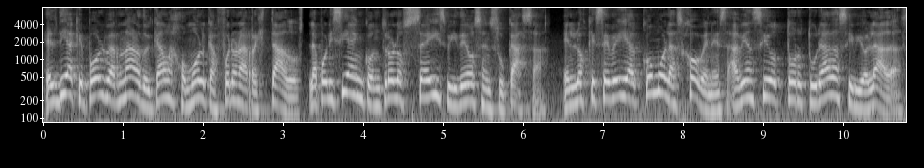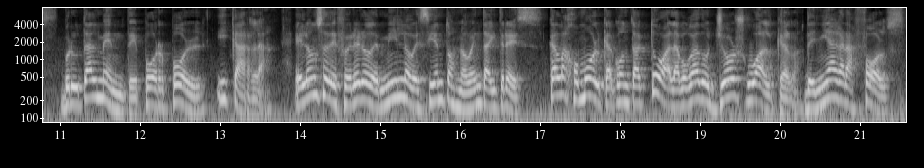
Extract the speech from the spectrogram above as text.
el día que Paul Bernardo y Carla Homolka fueron arrestados, la policía encontró los seis videos en su casa, en los que se veía cómo las jóvenes habían sido torturadas y violadas brutalmente por Paul y Carla. El 11 de febrero de 1993, Carla Homolka contactó al abogado George Walker de Niagara Falls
